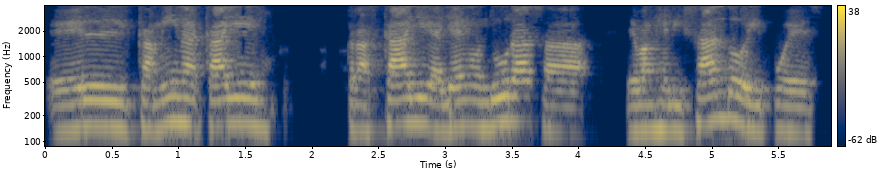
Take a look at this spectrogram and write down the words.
Él camina calle tras calle allá en Honduras uh, evangelizando y pues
